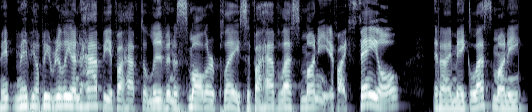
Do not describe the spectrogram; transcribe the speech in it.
maybe I'll be really unhappy if I have to live in a smaller place, if I have less money, if I fail and I make less money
